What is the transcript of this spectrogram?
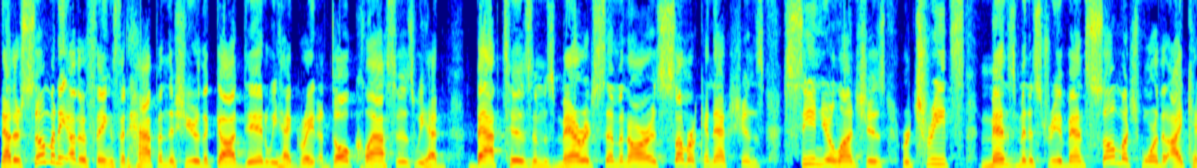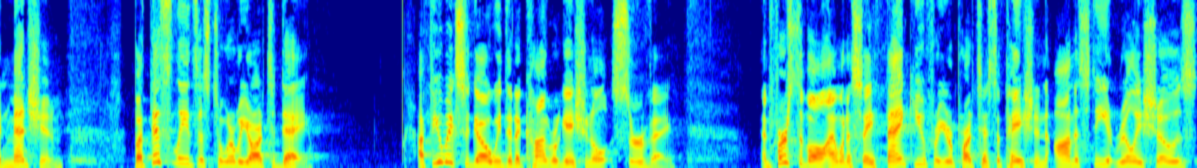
Now, there's so many other things that happened this year that God did. We had great adult classes, we had baptisms, marriage seminars, summer connections, senior lunches, retreats, men's ministry events, so much more that I can mention. But this leads us to where we are today. A few weeks ago, we did a congregational survey. And first of all, I want to say thank you for your participation and honesty. It really shows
